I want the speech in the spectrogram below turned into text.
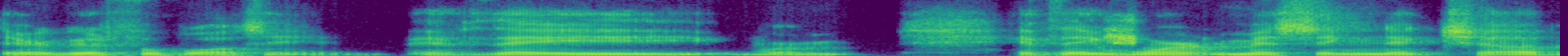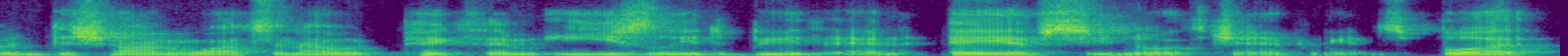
they're a good football team. If they were if they weren't missing Nick Chubb and Deshaun Watson, I would pick them easily to be the AFC North champions. But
